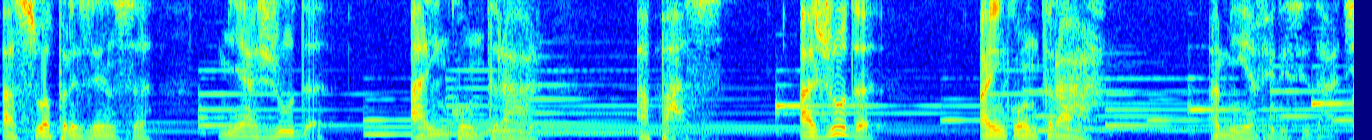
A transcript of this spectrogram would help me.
a Sua presença me ajuda a encontrar a paz, ajuda a encontrar a minha felicidade.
